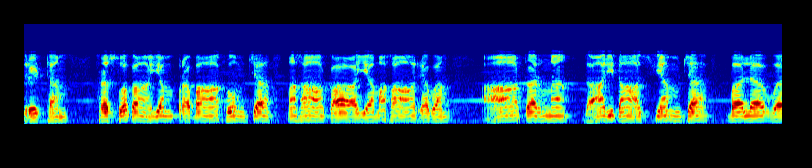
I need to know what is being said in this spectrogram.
दृढं ह्रस्वकायं प्रबाहुं च महाकायमहारवम् आकर्णदारिदास्यं च बलवस्थूलनासिकं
